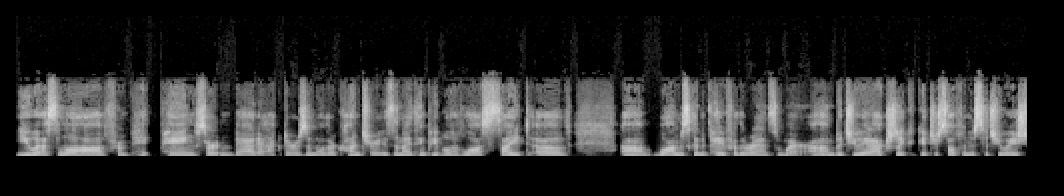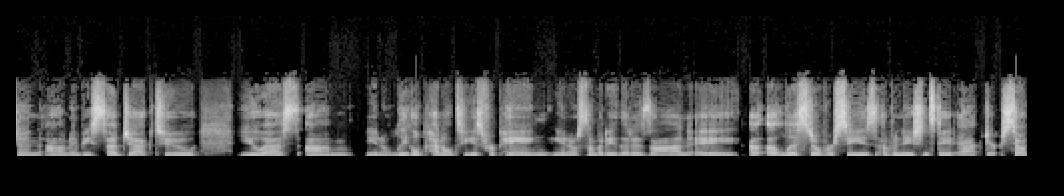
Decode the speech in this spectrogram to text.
US law from pay, paying certain bad actors in other countries. And I think people have lost sight of, um, well, I'm just going to pay for the ransomware. Um, but you actually could get yourself in a situation um, and be subject to US, um, you know, legal penalties for paying, you know, somebody that is on a, a list overseas of a nation state actor. So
